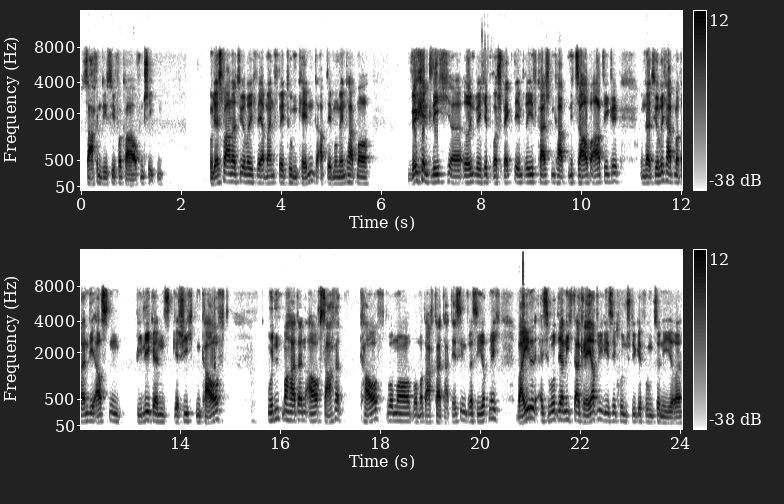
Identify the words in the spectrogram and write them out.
Sachen, die Sie verkaufen, schicken? Und das war natürlich, wer Manfred Thum kennt, ab dem Moment hat man wöchentlich äh, irgendwelche Prospekte im Briefkasten gehabt mit Zauberartikeln. Und natürlich hat man dann die ersten billigen Geschichten gekauft. Und man hat dann auch Sachen gekauft, wo man, wo man gedacht ah, das interessiert mich, weil es wurde ja nicht erklärt, wie diese Kunststücke funktionieren.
